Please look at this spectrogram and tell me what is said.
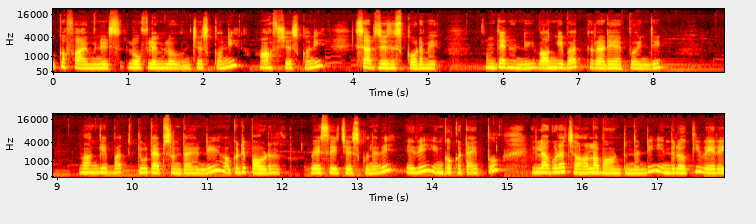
ఒక ఫైవ్ మినిట్స్లో ఫ్లేమ్లో ఉంచేసుకొని ఆఫ్ చేసుకొని సర్వ్ చేసేసుకోవడమే. అంతేనండి వాంగీబాత్ రెడీ అయిపోయింది. వాంగీబాత్ టూ టైప్స్ ఉంటాయండి. ఒకటి పౌడర్ వేసి చేసుకునేది. ఇది ఇంకొక టైపు. ఇలా కూడా చాలా బాగుంటుందండి. ఇందులోకి వేరే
